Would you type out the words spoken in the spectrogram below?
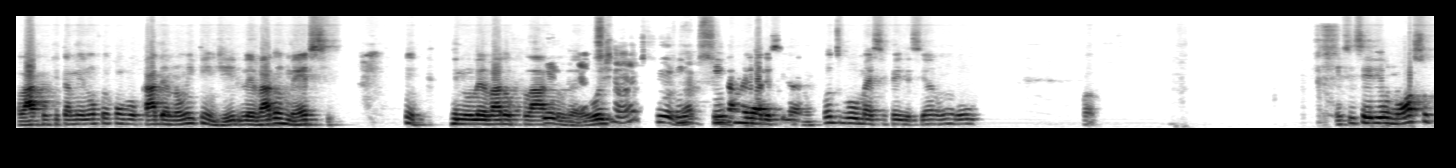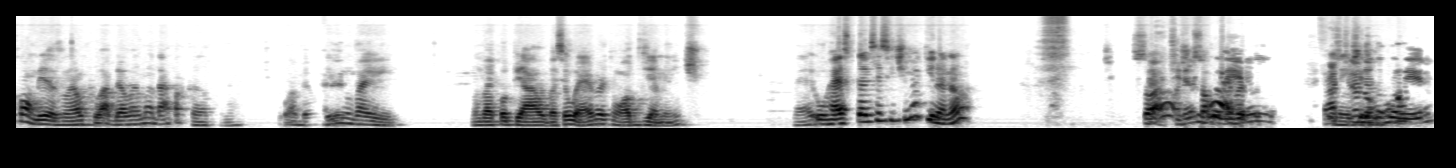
Flaco que também não foi convocado, eu não entendi. Levaram o Messi e não levaram o Flaco, velho. Hoje, não, é absurdo, quem, é absurdo. quem tá melhor esse ano? Quantos gols o Messi fez esse ano? Um gol. Esse seria o nosso Palmeiras, não é o que o Abel vai mandar para campo, né? O Abel ele não vai não vai copiar, vai ser o Everton, obviamente. Né? O resto deve ser esse time aqui, não é não? Só, é, tirando só o goleiro, acho, tirando o goleiro,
